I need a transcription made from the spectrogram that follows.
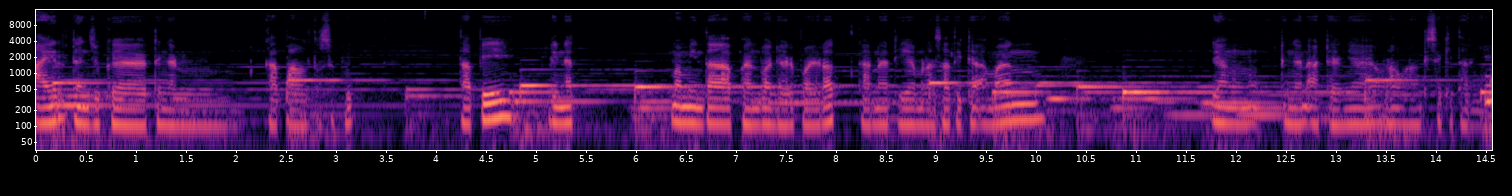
air dan juga dengan kapal tersebut. Tapi Lynette meminta bantuan dari Poirot karena dia merasa tidak aman yang dengan adanya orang-orang di sekitarnya.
